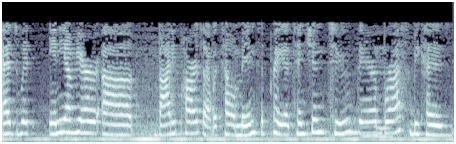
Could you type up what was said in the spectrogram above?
as with any of your uh, body parts, I would tell men to pay attention to their mm-hmm. breasts because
